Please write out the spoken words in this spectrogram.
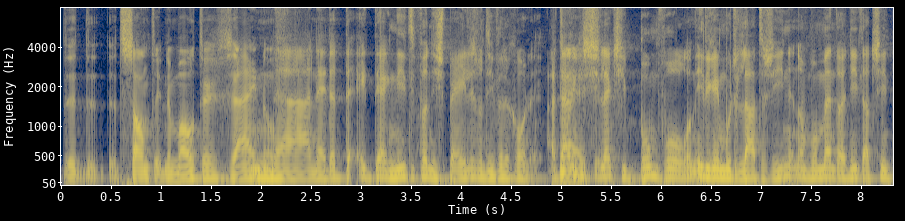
de, de, het zand in de motor zijn? Of? Nou, nee, dat, ik denk niet van die spelers, want die willen gewoon uiteindelijk Nee. is de selectie bomvol en iedereen moet het laten zien. En op het moment dat je het niet laat zien,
